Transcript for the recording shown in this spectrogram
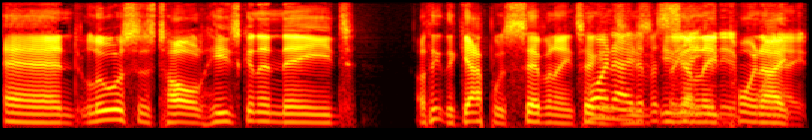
and Lewis is told he's going to need. I think the gap was 17 seconds. 0.8 He's, he's going to need need 0.8.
